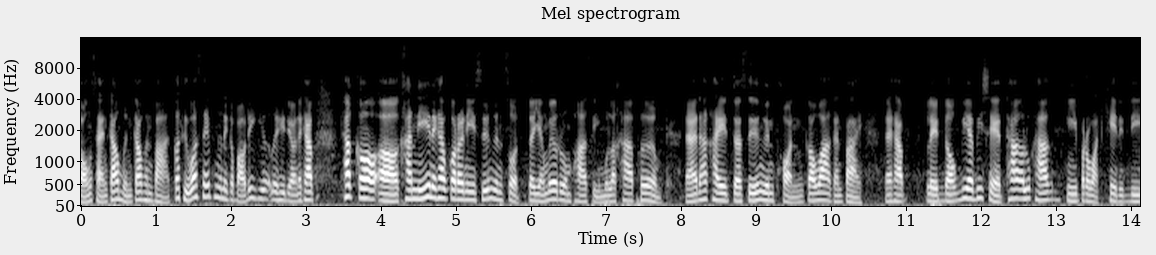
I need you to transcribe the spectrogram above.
299,000 บาท ก็ถือว่าเซฟเงินในกระเป๋าได้เยอะเลยทีเดียวนะครับ ถ้าก็คันนี้นะครับกรณีซื้อเงินสดจะยังไม่รวมภาษีมูลค่าเพิ่มนะถ้าใครจะซื้อเงินผ่อนก็ว่ากันไปนะครับ เลทดอกเบี้ยพิเศษ ถ้าลูกค้ามีประวัติเครดิตดี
